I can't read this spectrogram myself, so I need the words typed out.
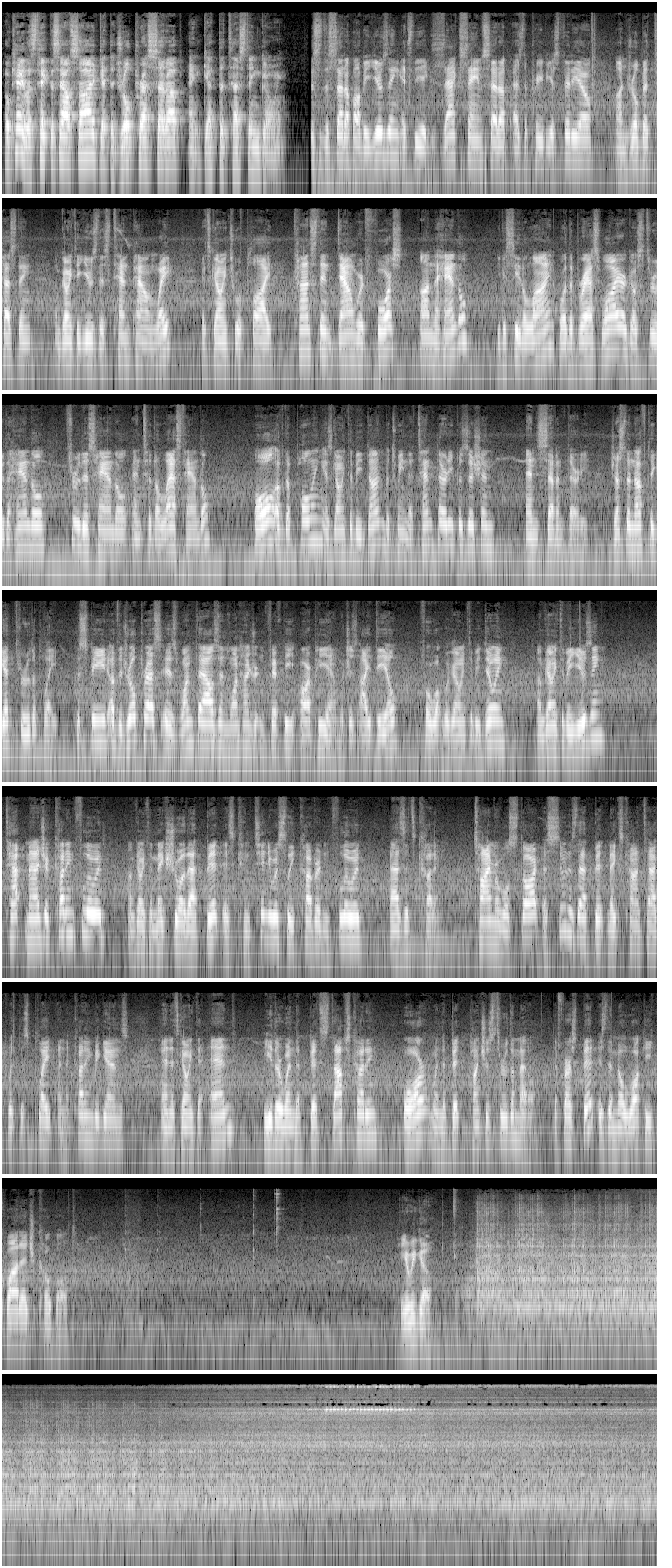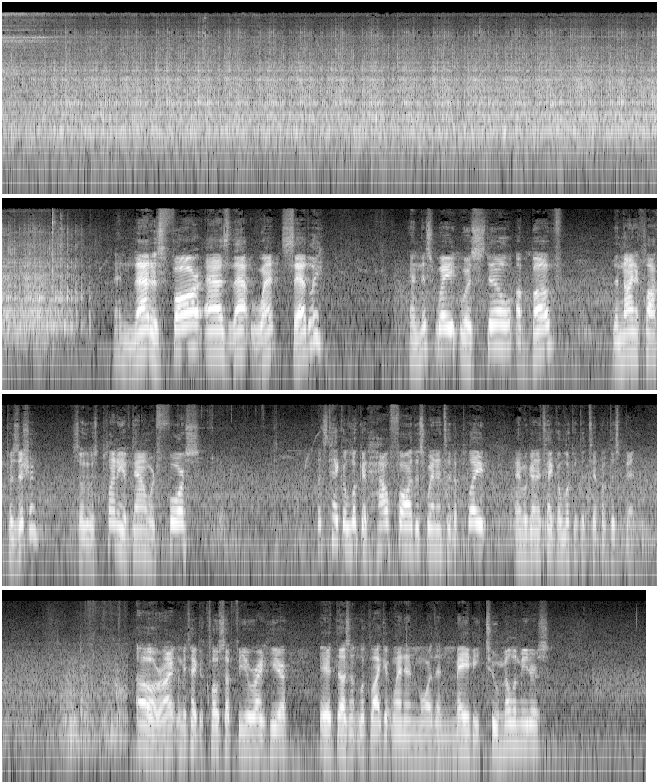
Okay, let's take this outside, get the drill press set up, and get the testing going. This is the setup I'll be using. It's the exact same setup as the previous video on drill bit testing. I'm going to use this 10 pound weight. It's going to apply constant downward force on the handle. You can see the line or the brass wire goes through the handle, through this handle, and to the last handle. All of the pulling is going to be done between the 1030 position and 730, just enough to get through the plate. The speed of the drill press is 1,150 RPM, which is ideal for what we're going to be doing. I'm going to be using Tap Magic cutting fluid. I'm going to make sure that bit is continuously covered in fluid as it's cutting. Timer will start as soon as that bit makes contact with this plate and the cutting begins, and it's going to end either when the bit stops cutting or when the bit punches through the metal. The first bit is the Milwaukee Quad Edge Cobalt. Here we go. And that as far as that went, sadly. And this weight was still above the 9 o'clock position. So there was plenty of downward force. Let's take a look at how far this went into the plate. And we're going to take a look at the tip of this bit. All right, let me take a close-up for you right here. It doesn't look like it went in more than maybe two millimeters.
